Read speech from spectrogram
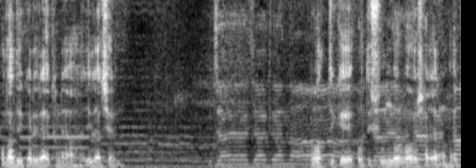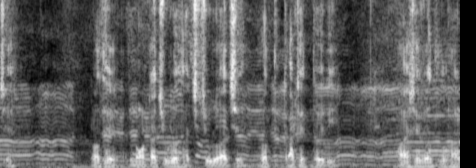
পদাধিকারীরা এখানে হাজির আছেন। রথটিকে অতি সুন্দরভাবে সাজানো হয়েছে। রথের নটা চূড়ো আছে চূড়ো আছে। রথটি কাঠের তৈরি। মাহেশের রথ লোহার।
